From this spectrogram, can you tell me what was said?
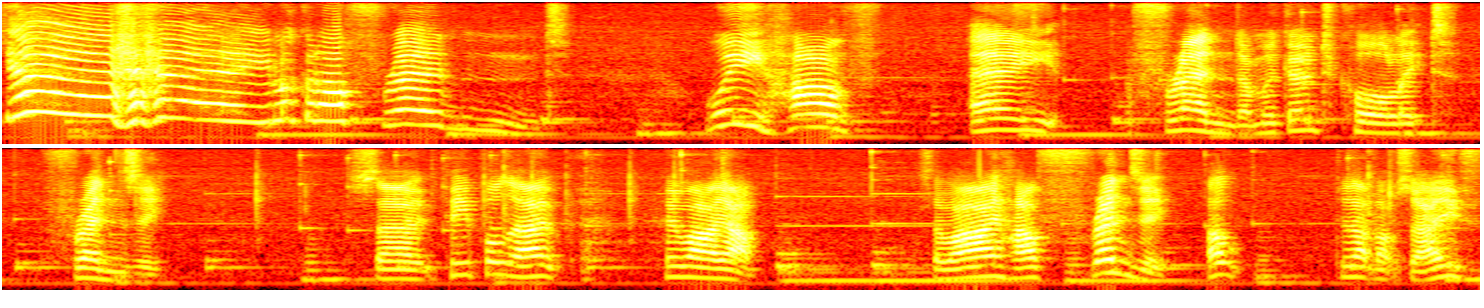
Yay! Look at our friend. We have a friend and we're going to call it Frenzy. So people know who I am. So I have Frenzy. Oh, did that not save?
